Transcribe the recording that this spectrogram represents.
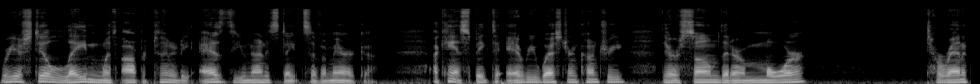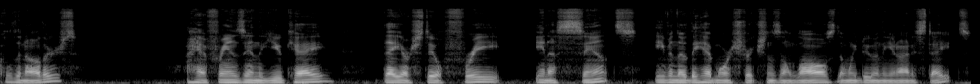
We are still laden with opportunity as the United States of America. I can't speak to every Western country. There are some that are more tyrannical than others. I have friends in the UK. They are still free in a sense, even though they have more restrictions on laws than we do in the United States.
